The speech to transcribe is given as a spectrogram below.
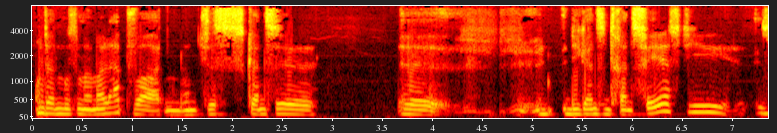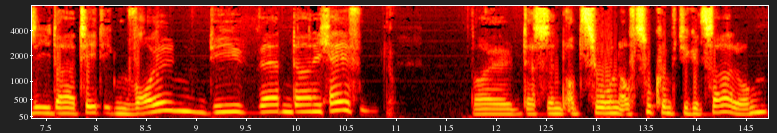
Und dann muss man mal abwarten. Und das ganze, äh, die ganzen Transfers, die sie da tätigen wollen, die werden da nicht helfen. weil das sind Optionen auf zukünftige Zahlungen.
